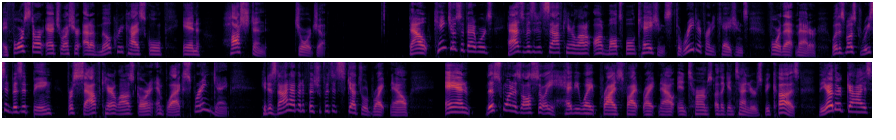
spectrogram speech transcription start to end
a four star edge rusher out of Mill Creek High School in Hoschton, Georgia. Now, KingJoseph Edwards has visited South Carolina on multiple occasions, three different occasions for that matter, with his most recent visit being for South Carolina's Garnet and Black Spring game. He does not have an official visit scheduled right now, and this one is also a heavyweight prize fight right now in terms of the contenders because the other guys,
